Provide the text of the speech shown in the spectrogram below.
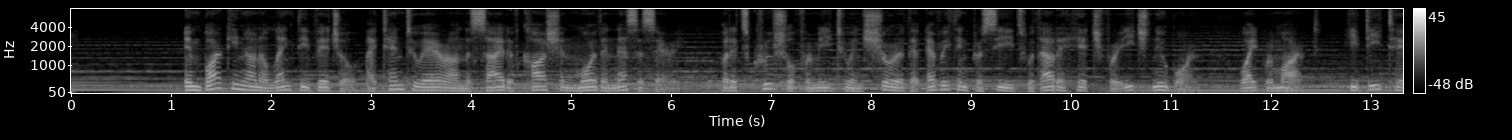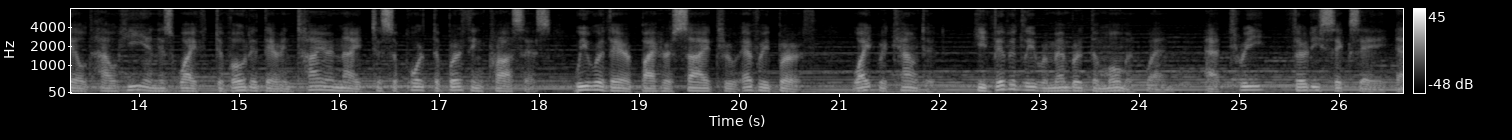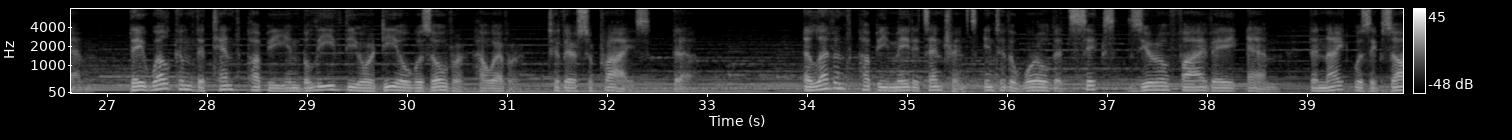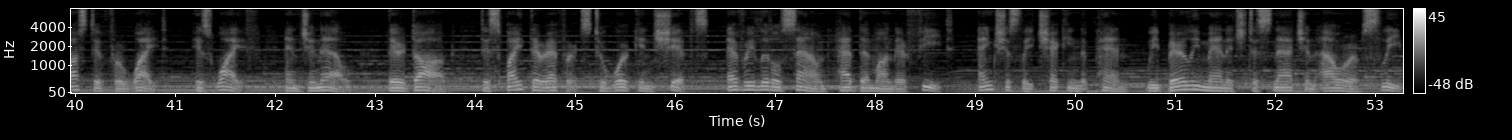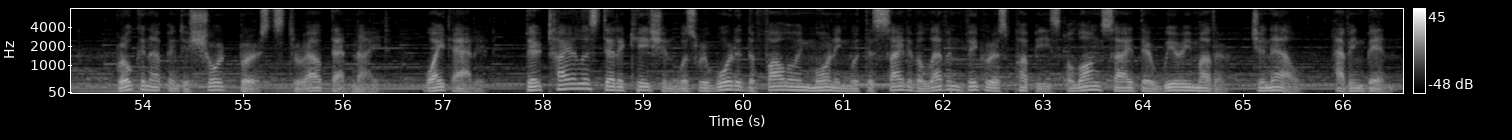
Embarking on a lengthy vigil I tend to err on the side of caution more than necessary, but it's crucial for me to ensure that everything proceeds without a hitch for each newborn, White remarked. He detailed how he and his wife devoted their entire night to support the birthing process, we were there by her side through every birth, White recounted, he vividly remembered the moment when, at 3.36 a.m., they welcomed the tenth puppy and believed the ordeal was over, however, to their surprise, the eleventh puppy made its entrance into the world at 6.05 a.m. The night was exhaustive for White, his wife, and Janelle, their dog, despite their efforts to work in shifts, every little sound had them on their feet, anxiously checking the pen. We barely managed to snatch an hour of sleep, broken up into short bursts throughout that night, White added. Their tireless dedication was rewarded the following morning with the sight of 11 vigorous puppies alongside their weary mother, Janelle, having been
